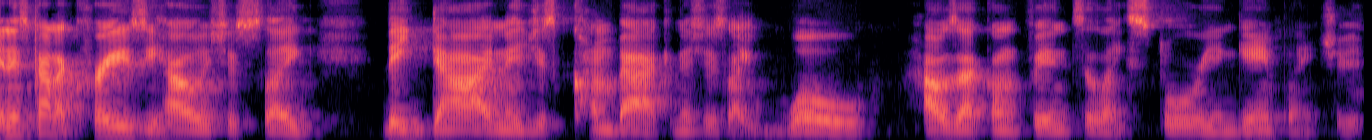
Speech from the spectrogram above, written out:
And it's kind of crazy how it's just like they die and they just come back and it's just like, whoa, how's that gonna fit into like story and gameplay and shit?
